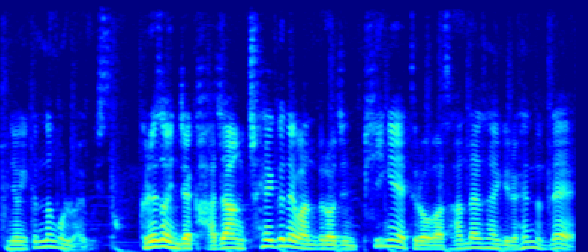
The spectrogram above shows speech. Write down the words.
분양이 끝난 걸로 알고 있어 그래서 이제 가장 최근에 만들어진 핑에 들어가서 한 달 살기를 했는데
